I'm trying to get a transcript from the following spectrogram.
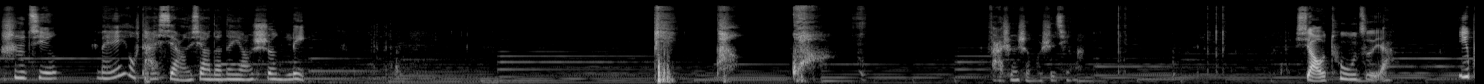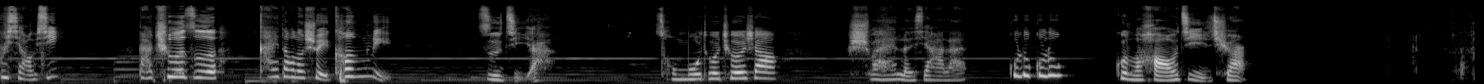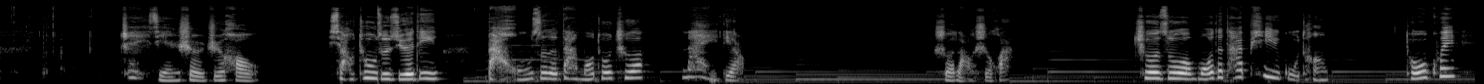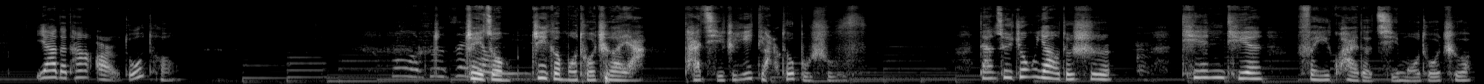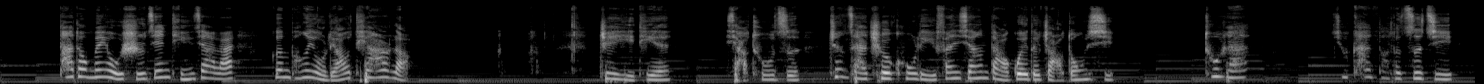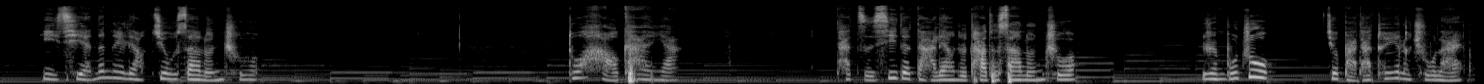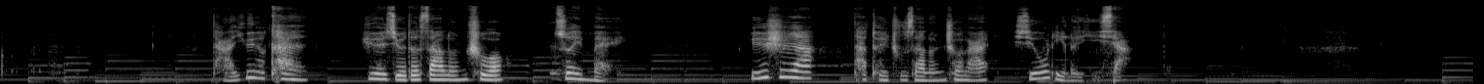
事情没有他想象的那样顺利。乒乓咵，发生什么事情了？小兔子呀，一不小心把车子开到了水坑里，自己呀从摩托车上摔了下来，咕噜咕噜滚了好几圈儿。这件事儿之后，小兔子决定把红色的大摩托车卖掉。说老实话，车座磨得他屁股疼。头盔压得他耳朵疼。这座这个摩托车呀，他骑着一点都不舒服。但最重要的是，天天飞快的骑摩托车，他都没有时间停下来跟朋友聊天了。这一天，小兔子正在车库里翻箱倒柜的找东西，突然。就看到了自己以前的那辆旧三轮车，多好看呀！他仔细的打量着他的三轮车，忍不住就把它推了出来。他越看越觉得三轮车最美，于是啊，他推出三轮车来修理了一下。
